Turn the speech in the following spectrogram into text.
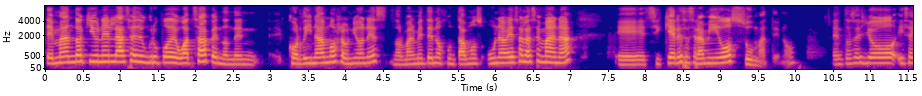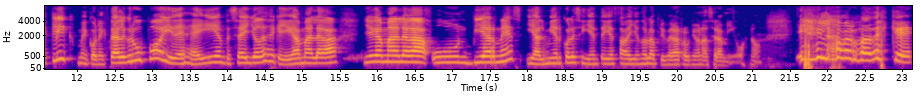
Te mando aquí un enlace de un grupo de WhatsApp en donde coordinamos reuniones, normalmente nos juntamos una vez a la semana. Eh, si quieres hacer amigos, súmate, ¿no? Entonces yo hice clic, me conecté al grupo y desde ahí empecé. Yo desde que llegué a Málaga, llegué a Málaga un viernes y al miércoles siguiente ya estaba yendo a la primera reunión a hacer amigos, ¿no? Y la verdad es que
